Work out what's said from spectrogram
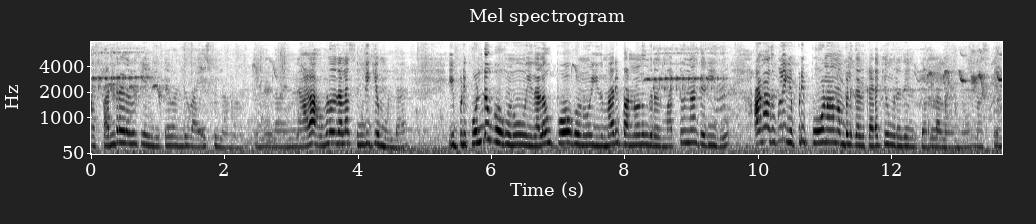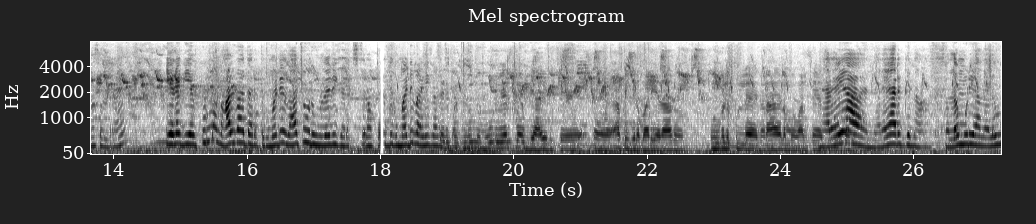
அது பண்ணுற அளவுக்கு என்கிட்ட வந்து வயசு இல்லை நான் என்னால் என்னால் அவ்வளோ இதெல்லாம் சிந்திக்க முடியல. இப்படி கொண்டு போகணும் இதளவு போகணும் இது மாதிரி பண்ணணுங்கிறது மட்டும்தான் தெரியுது. ஆனால் அதுக்குள்ளே எப்படி போனால் நம்மளுக்கு அது கிடைக்குங்கிறது எனக்கு தெரில நான் இன்னும் நான் என்ன சொல்கிறேன் எனக்கு என் குடும்ப வாழ்வாதாரத்துக்கு மட்டும் ஏதாச்சும் ஒரு உதவி கிடைச்சிச்சுன்னா போகிறதுக்கு மட்டும் வழி கிடைச்சிட்டா இவங்க மூணு பேருக்குமே இப்படி ஆயிடுச்சு அப்படிங்கிற மாதிரி ஏதாவது உங்களுக்குள்ள என்னடா நம்ம வாழ்க்கை நிறையா நிறையா இருக்குது நான் சொல்ல முடியாத அளவு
